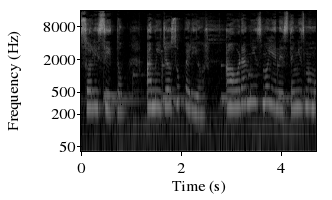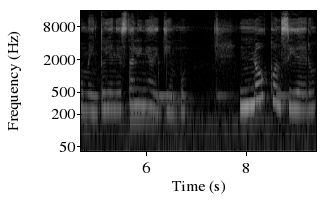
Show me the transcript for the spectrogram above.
Solicito a mi yo superior, ahora mismo y en este mismo momento y en esta línea de tiempo. No considero,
